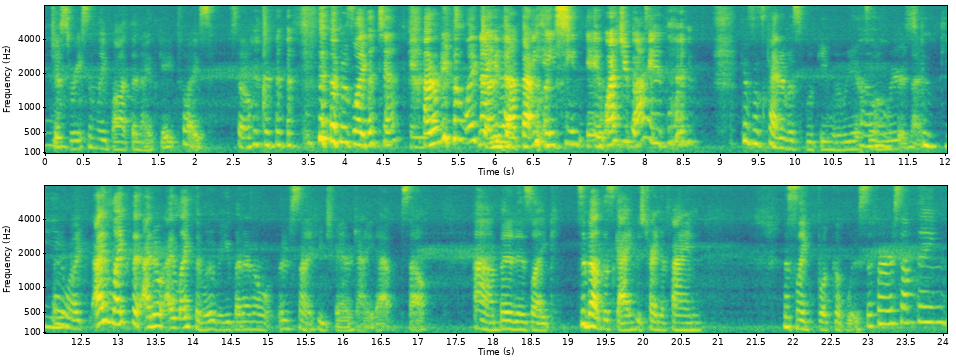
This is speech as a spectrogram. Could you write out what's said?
yeah. just recently bought The Ninth Gate twice. So it was like, the tenth gate. I don't even like Johnny Depp that the eighteenth gate. Why'd you buy it then? Because it's kind of a spooky movie. It's a little Oh, weird. and I- Spooky. I like. I like the. I don't. I like the movie, but I don't. I'm just not a huge fan of Johnny Depp. So, um, but it is like it's about this guy who's trying to find this like book of Lucifer or something,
